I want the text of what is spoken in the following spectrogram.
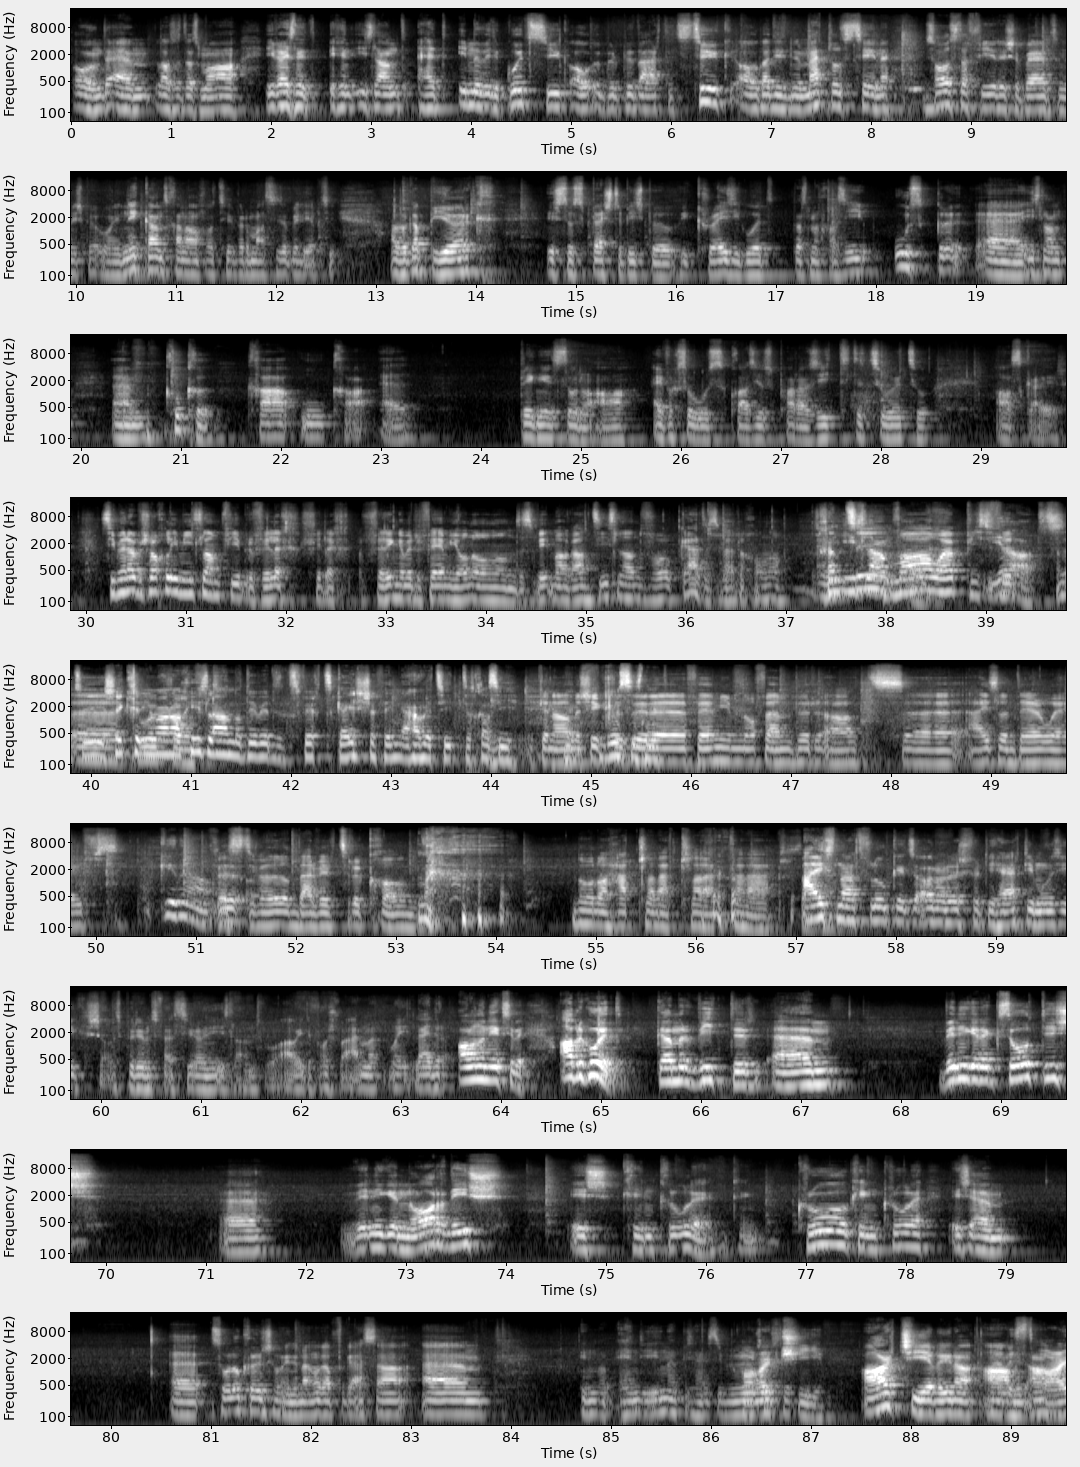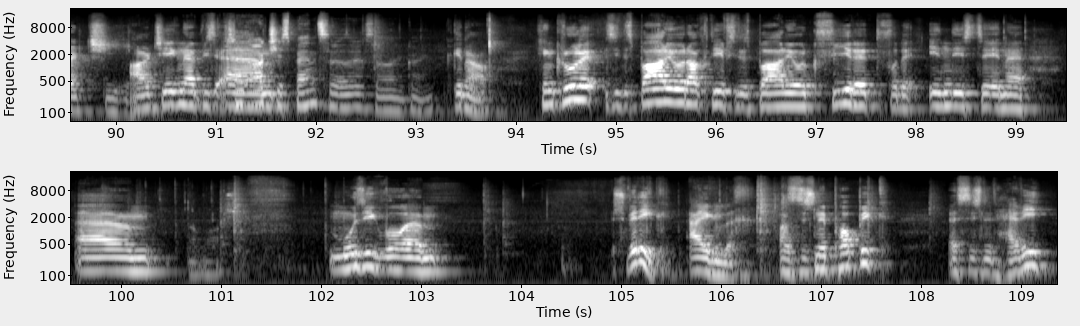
Und ähm, lasst das mal an. Ich weiß nicht, ich finde Island hat immer wieder gutes Zeug, auch überbewertetes Zeug, auch gerade in der Metal-Szene. Solstafir ist eine Band zum Beispiel, die ich nicht ganz kann nachvollziehen kann, warum sie so beliebt sind. Aber gerade Björk ist so das beste Beispiel, wie crazy gut dass man kann sein aus äh, Island. Ähm, Kuckel, K-U-K-L, bringe ich jetzt so noch an. Einfach so aus, quasi aus Parasit dazu zu Asgeier. Sind wir aber schon ein bisschen im Islandfieber, vielleicht, vielleicht verringen wir den Femi auch noch um und es wird mal ganz Island voll geben, das wäre doch auch noch Könnte sein. Island mal etwas für Ja. das, Und äh, sie schicken ihn mal nach. Island und ich werde jetzt vielleicht das Geilste finden, auch in Zeit, das kann sein. Genau, wir schicken den äh, Femi im November ans äh, Island Airwaves Genau. Festival und er wird zurückkommen. Nur noch Hettla, Wettla, Wettla. Eisnachtflug gibt es auch noch, das ist für die harte Musik, das ist ein berühmtes Festival in Island, wo alle davon schwärmen, wo ich leider auch noch nie bin. Aber gut, gehen wir weiter. Ähm, weniger exotisch, äh, weniger nordisch ist King Krule. King Cruel, King Krule ist ähm, äh, Solo-Künstler, den ich den Namen gerade vergessen habe. Ähm, irgendwo, Andy, irgendetwas heisst die Archie. Archie, eben genau. Ah, Ah, das ist. Archie. Archie, irgendetwas. Ähm, Archie Spencer oder so. Genau. King Krule sind ein paar Jahre aktiv, sind ein paar Jahre gefeiert von der Indie-Szene. Ähm, Musik, wo ähm, schwierig eigentlich. Also es ist nicht poppig, es ist nicht heavy,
